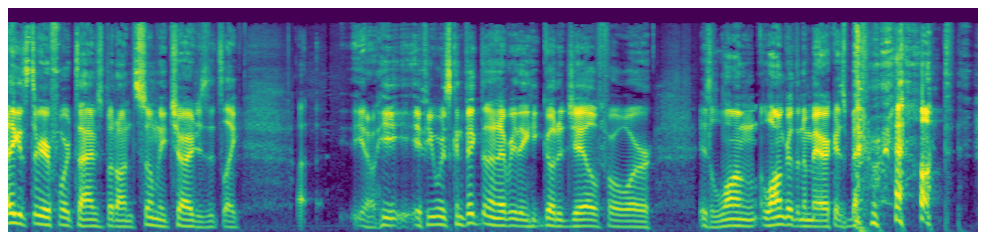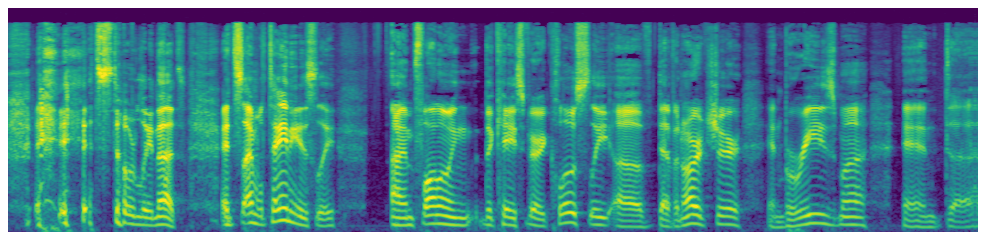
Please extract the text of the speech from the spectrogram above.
I think it's three or four times, but on so many charges, it's like, uh, you know, he if he was convicted on everything, he'd go to jail for is long longer than America's been around. it's totally nuts, and simultaneously I'm following the case very closely of Devon Archer and Burisma and uh,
